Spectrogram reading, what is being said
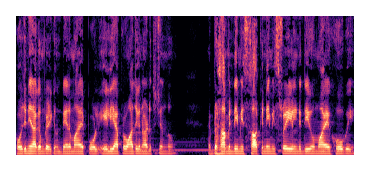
ഭോജനയാഗം കഴിക്കുന്ന നേരമായപ്പോൾ ഏലിയ പ്രവാചകൻ അടുത്തു ചെന്നു. അബ്രഹാമിന്റെയും ഇസ്ഹാക്കിന്റെയും ഇസ്രയേലിന്റെ ദൈവമായ ഹോവെ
